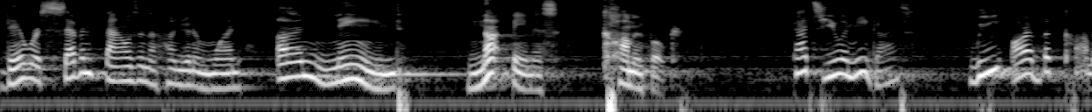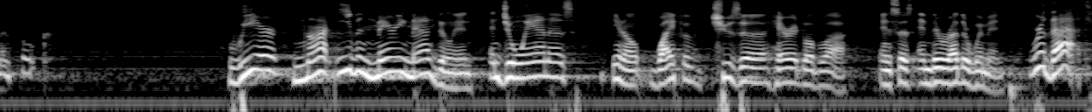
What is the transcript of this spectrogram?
There were 7,101 unnamed, not famous, common folk. That's you and me, guys. We are the common folk. We are not even Mary Magdalene and Joanna's, you know, wife of Chuza, Herod, blah, blah. And says, and there were other women. We're that.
